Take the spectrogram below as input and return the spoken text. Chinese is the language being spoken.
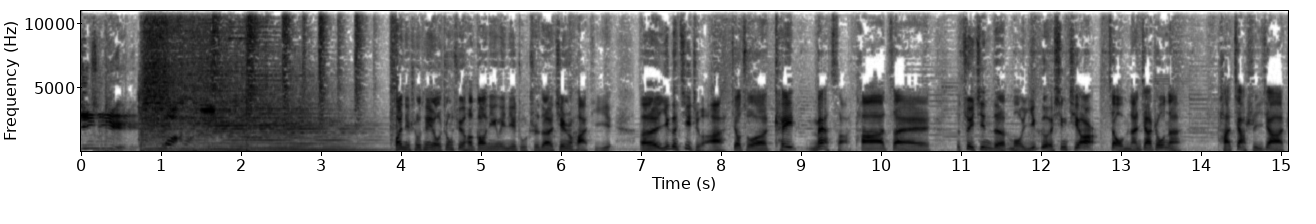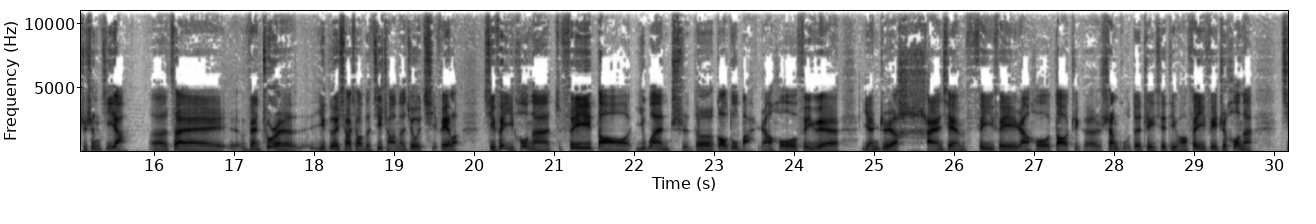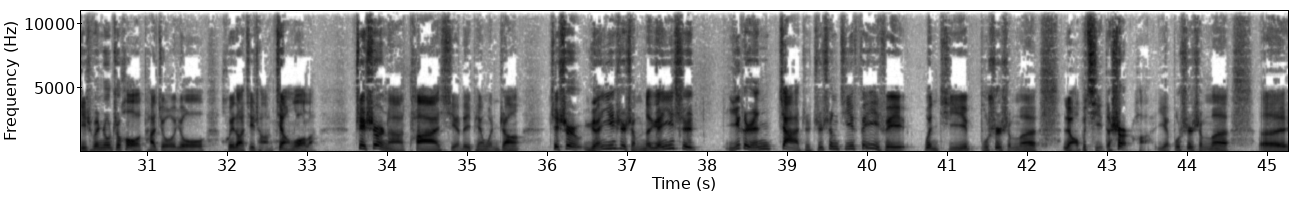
今日话题，欢迎收听由中讯和高宁为您主持的今日话题。呃，一个记者啊，叫做 Kate matz 啊，他在最近的某一个星期二，在我们南加州呢，他驾驶一架直升机啊。呃，在 Ventura 一个小小的机场呢，就起飞了。起飞以后呢，飞到一万尺的高度吧，然后飞越沿着海岸线飞一飞，然后到这个山谷的这些地方飞一飞之后呢，几十分钟之后，他就又回到机场降落了。这事儿呢，他写了一篇文章。这事儿原因是什么呢？原因是。一个人驾着直升机飞一飞，问题不是什么了不起的事儿哈，也不是什么呃，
